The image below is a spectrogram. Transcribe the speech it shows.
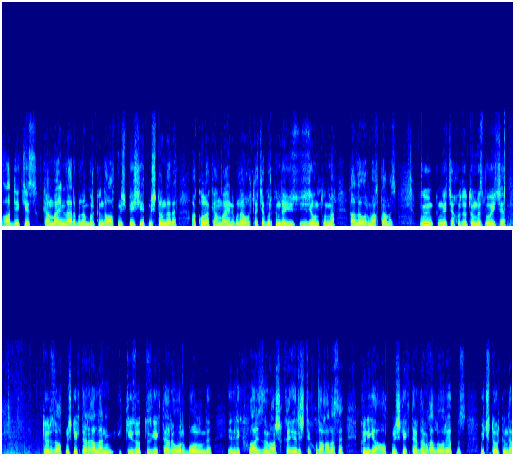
oddiy kes kombaynlari bilan bir kunda oltmish besh yetmish tonnada akula kombayni bilan o'rtacha bir kunda yuz yuz o'n tonna g'alla o'rmoqdamiz bugungi kungacha hududimiz bo'yicha to'rt yuz oltmish gektar g'allaning ikki yuz o'ttiz gektari o'rib bo'lindi. ellik foizdan oshiqqa erishdik xudo xohlasa kuniga oltmish gektardan g'alla o'ryapmiz. uch to'rt kunda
